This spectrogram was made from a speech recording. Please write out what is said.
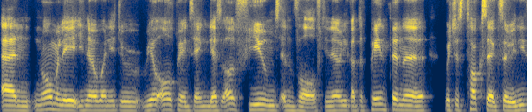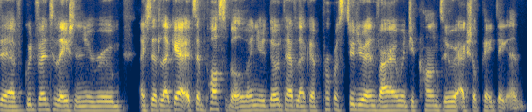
and normally, you know, when you do real oil painting, there's a lot of fumes involved. You know, you got the paint thinner, which is toxic, so you need to have good ventilation in your room. And she said, like, yeah, it's impossible when you don't have like a proper studio environment. You can't do actual painting. And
